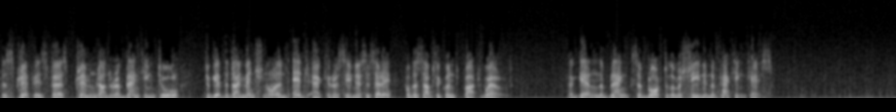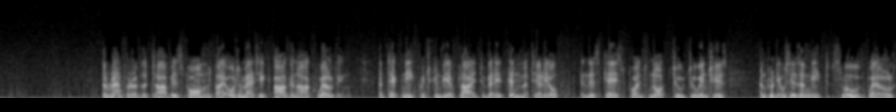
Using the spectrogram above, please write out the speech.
The strip is first trimmed under a blanking tool to give the dimensional and edge accuracy necessary for the subsequent butt weld. Again, the blanks are brought to the machine in the packing case. The wrapper of the tub is formed by automatic argon arc welding, a technique which can be applied to very thin material, in this case 0.022 inches, and produces a neat, smooth weld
